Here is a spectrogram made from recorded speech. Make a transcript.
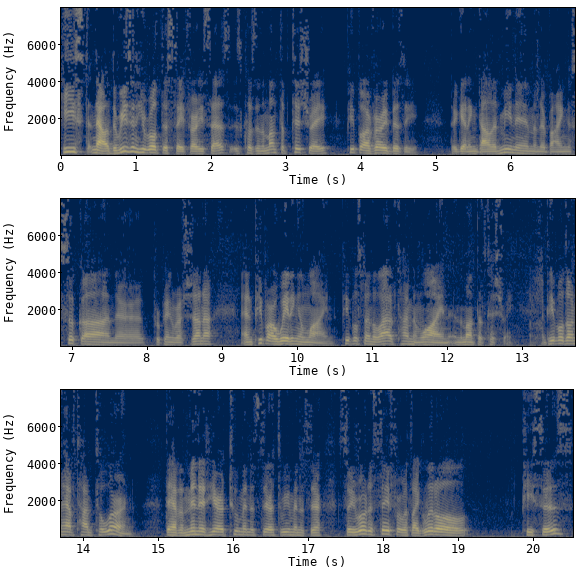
He st- now the reason he wrote this sefer, he says, is because in the month of Tishrei, people are very busy. They're getting Dalad Minim and they're buying a sukkah and they're preparing Rosh Hashanah, and people are waiting in line. People spend a lot of time in line in the month of Tishrei, and people don't have time to learn. They have a minute here, two minutes there, three minutes there. So he wrote a sefer with like little pieces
